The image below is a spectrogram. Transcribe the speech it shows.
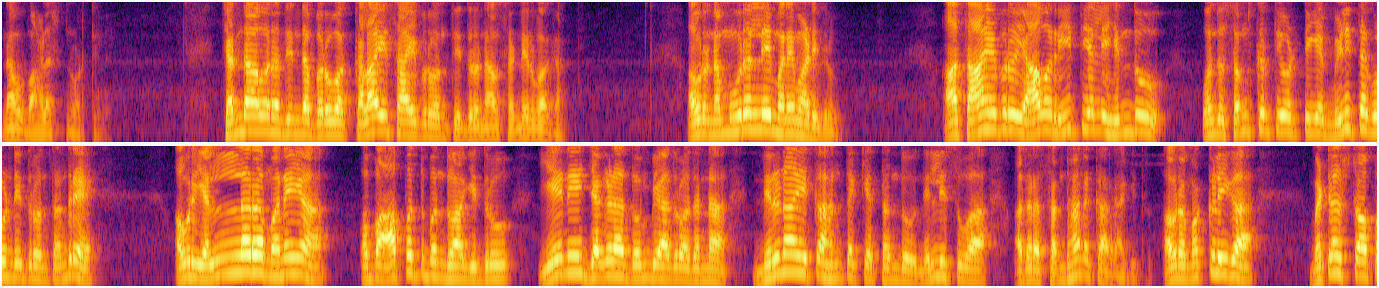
ನಾವು ಬಹಳಷ್ಟು ನೋಡ್ತೇವೆ. ಚಂದಾವರದಿಂದ ಬರುವ ಕಲಾಯಿ ಸಾಹೇಬರು ಅಂತಿದ್ದರು ನಾವು ಸಣ್ಣಿರುವಾಗ. ಅವರು ನಮ್ಮೂರಲ್ಲೇ ಮನೆ ಮಾಡಿದರು. ಆ ಸಾಹೇಬರು ಯಾವ ರೀತಿಯಲ್ಲಿ ಹಿಂದೂ ಒಂದು ಸಂಸ್ಕೃತಿಯೊಟ್ಟಿಗೆ ಮಿಳಿತಗೊಂಡಿದ್ರು ಅಂತಂದರೆ ಅವರು ಎಲ್ಲರ ಮನೆಯ ಒಬ್ಬ ಆಪತ್ತು ಬಂಧು ಆಗಿದ್ದರು ಏನೇ ಜಗಳ ದೊಂಬಿ ಆದರೂ ಅದನ್ನು ನಿರ್ಣಾಯಕ ಹಂತಕ್ಕೆ ತಂದು ನಿಲ್ಲಿಸುವ ಅದರ ಸಂಧಾನಕಾರರಾಗಿದ್ದರು ಅವರ ಮಕ್ಕಳೀಗ ಮೆಟಲ್ ಸ್ಟಾಪ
